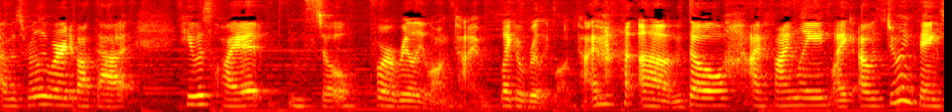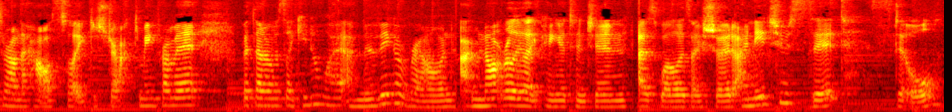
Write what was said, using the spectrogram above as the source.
I was really worried about that. He was quiet and still for a really long time, like a really long time. um, so I finally, like I was doing things around the house to like distract me from it. But then I was like, you know what? I'm moving around. I'm not really like paying attention as well as I should. I need to sit still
